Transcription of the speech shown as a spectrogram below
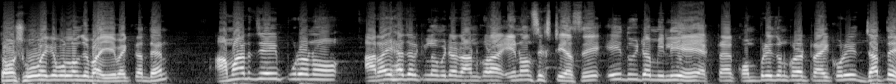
তখন শুভ ভাইকে বললাম যে, ভাই, এই বাইকটা দেন। আমার যে পুরনো আড়াই হাজার কিলোমিটার রান করা এন ওয়ান সিক্সটি আছে। এই দুইটা মিলিয়ে একটা কম্পারিজন করা ট্রাই করি, যাতে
